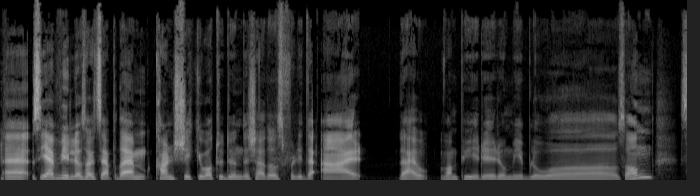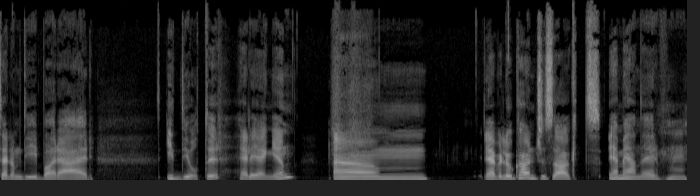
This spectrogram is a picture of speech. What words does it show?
Uh, så jeg ville jo sagt se på dem. Kanskje ikke What We Do In The Shadows, fordi det er, det er jo vampyrer og mye blod og sånn. Selv om de bare er idioter, hele gjengen. Um, jeg ville jo kanskje sagt Jeg mener hmm,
